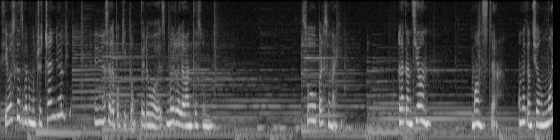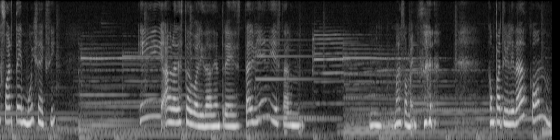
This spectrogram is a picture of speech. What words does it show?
Si buscas ver mucho Changyol, eh, sale poquito, pero es muy relevante su, su personaje. La canción Monster, una canción muy fuerte y muy sexy. Y habla de esta dualidad entre estar bien y estar más o menos. Compatibilidad con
